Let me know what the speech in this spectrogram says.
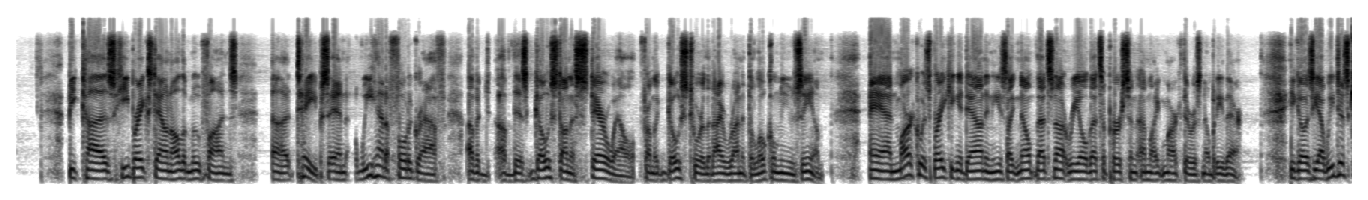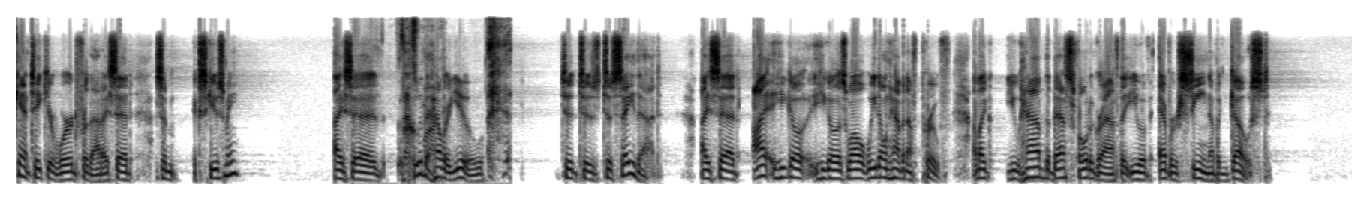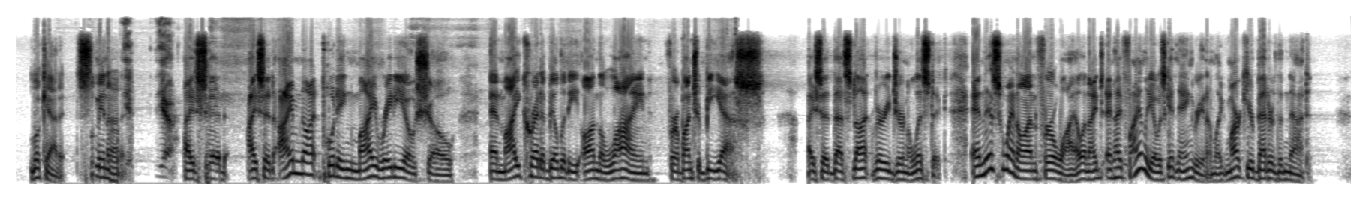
because he breaks down all the MUFON's uh, tapes, and we had a photograph of a, of this ghost on a stairwell from a ghost tour that I run at the local museum. And Marc was breaking it down, and he's like, "Nope, that's not real. That's a person." I'm like, "Marc, there was nobody there." He goes, "Yeah, we just can't take your word for that." I said, "I said, excuse me." I said, That's "Who the hell are you?" to to to say that. I said, I he go he goes, Well, we don't have enough proof. I'm like, You have the best photograph that you have ever seen of a ghost. Look at it. Zoom in on it. Yeah. I said, I said, I'm not putting my radio show and my credibility on the line for a bunch of BS. I said that's not very journalistic. And this went on for a while and I and I finally I was getting angry and I'm like, "Marc, you're better than that.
